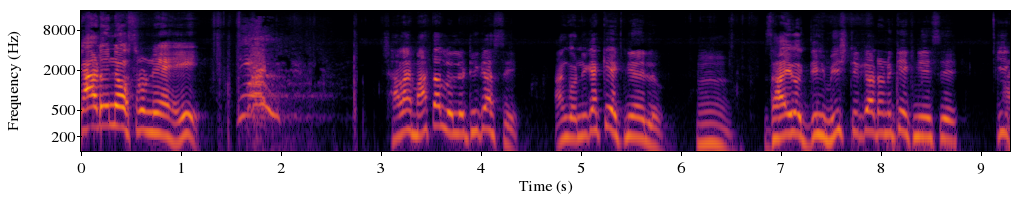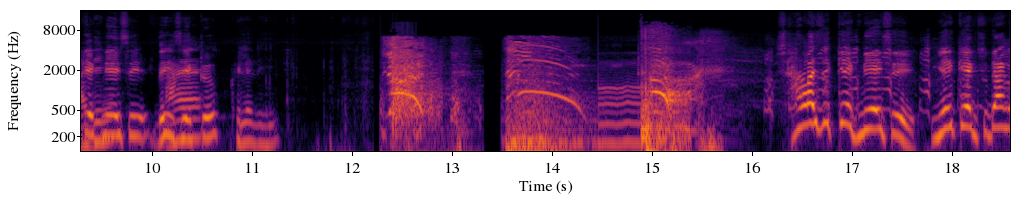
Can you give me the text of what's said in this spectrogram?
কাড়ুই না অস্ত্র নিয়ে আহি। শালায় মাথা লইলে ঠিক আছে? আঙ্গ নিকা কেক নিয়ে এলো হুম। যাই হোক দেখি মিষ্টির কার্টনে কেক নিয়ে এসে কি কেক নিয়ে এসে দেখিছি একটু। খুলে দেখি। শালায় যে কেক নিয়ে আইছে। এই কেক শুধু আঙ্গ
